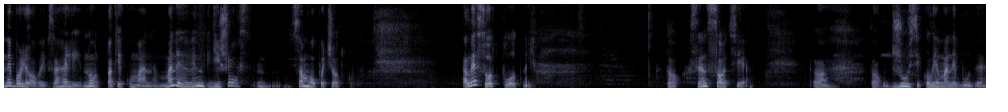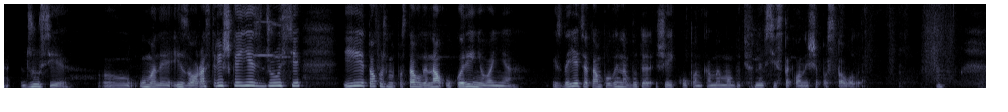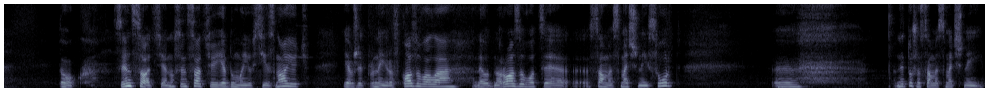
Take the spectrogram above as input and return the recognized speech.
небольовий взагалі. Ну, так як у мене. У мене він підійшов з самого початку. Але сорт плотний. Так, сенсація. А, Так, джусі, коли в мене буде? Джусі е, у мене і зараз трішки є джусі. І також ми поставили на укорінювання. І здається, там повинна бути ще й копанка. Ми, мабуть, не всі стакани ще поставили. Так, сенсація. Ну, сенсацію, я думаю, всі знають. Я вже про неї розказувала неодноразово. Це е, саме смачний сорт. Е, Не то, що саме смачний,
